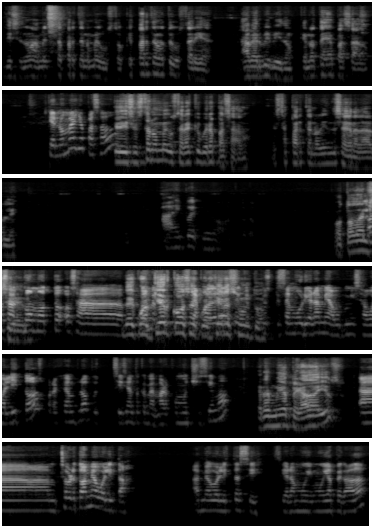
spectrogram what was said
dices, no mames, esta parte no me gustó? ¿Qué parte no te gustaría haber vivido, que no te haya pasado? ¿Que no me haya pasado? Que dices, esta no me gustaría que hubiera pasado. Esta parte no bien desagradable. Ay, pues no. O todo el O sea, como, o sea... De cualquier cosa, de cualquier asunto. Que, pues, que se murieran mis abuelitos, por ejemplo, pues sí siento que me marcó muchísimo. ¿Eras muy apegado a ellos? Ah, sobre todo a mi abuelita. A mi abuelita sí, sí era muy, muy apegada.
